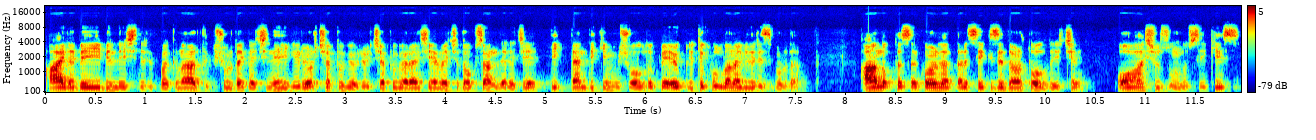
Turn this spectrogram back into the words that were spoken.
A ile B'yi birleştirdik. Bakın artık şuradaki açı neyi görüyor? Çapı görüyor. Çapı gören çevre açı 90 derece. Dikten dikinmiş olduk ve ökliti kullanabiliriz burada. A noktasının koordinatları 8'e 4 olduğu için OH uzunluğu 8.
